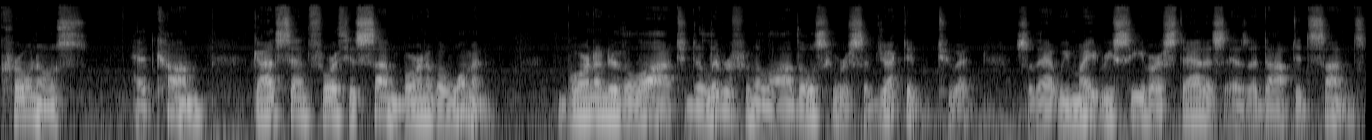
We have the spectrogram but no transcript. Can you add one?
Chronos, had come, God sent forth his Son, born of a woman, born under the law, to deliver from the law those who were subjected to it, so that we might receive our status as adopted sons.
